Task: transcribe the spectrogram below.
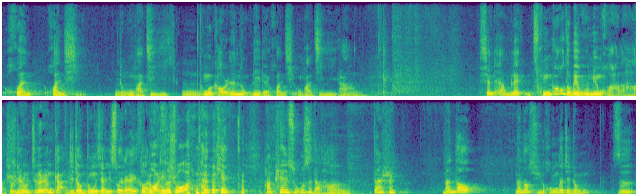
唤唤起这种文化记忆，嗯，通过考古人的努力来唤起文化记忆哈。现在我们连崇高都被污名化了哈，就是这种责任感这种东西啊，一说起来都不好意思说还偏 好像偏俗似的哈。但是难道难道许宏的这种自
